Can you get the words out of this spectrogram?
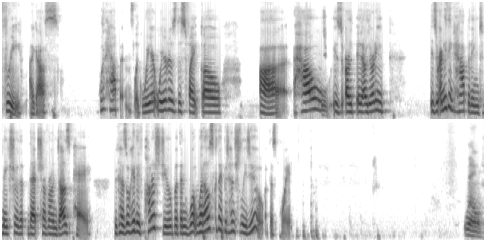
free, I guess, what happens? Like, where where does this fight go? Uh, how is are are there any? Is there anything happening to make sure that that Chevron does pay? Because okay, they've punished you, but then what what else could they potentially do at this point? Well,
